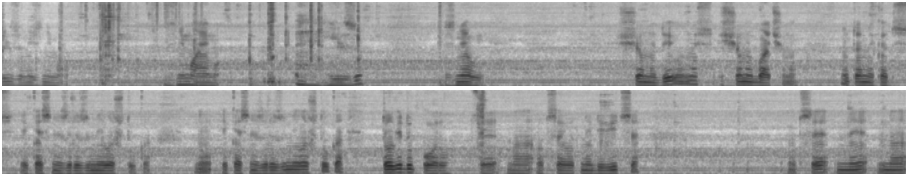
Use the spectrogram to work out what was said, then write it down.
гільзу не знімав. Знімаємо гільзу. Зняли. Що ми дивимось і що ми бачимо. Ну там якась, якась незрозуміла штука. Ну, якась незрозуміла штука. то від упору. Це на оце от не дивіться. Оце не на,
